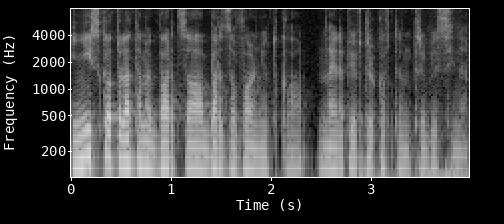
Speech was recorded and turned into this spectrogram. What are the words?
I nisko to latamy bardzo, bardzo wolniutko, najlepiej tylko w tym trybie Cine.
